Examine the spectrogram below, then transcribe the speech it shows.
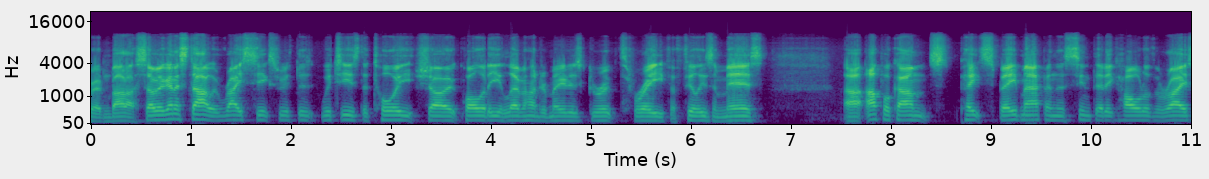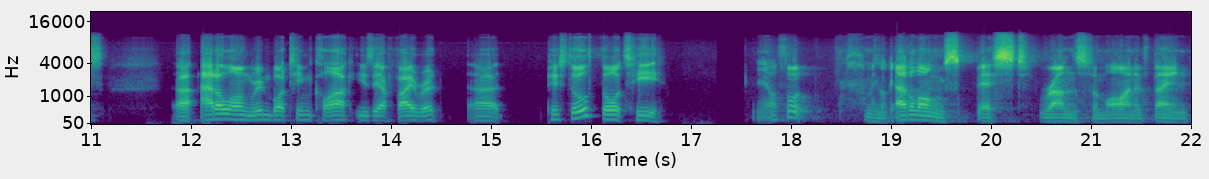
bread and butter. So we're going to start with race six, with the, which is the toy show quality 1100 meters, group three for fillies and mares. Uh, up will come Pete speed map and the synthetic hold of the race. Uh, Adelong, ridden by Tim Clark, is our favourite. Uh, Pistol, thoughts here? Yeah, I thought, I mean, look, Adelong's best runs for mine have been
